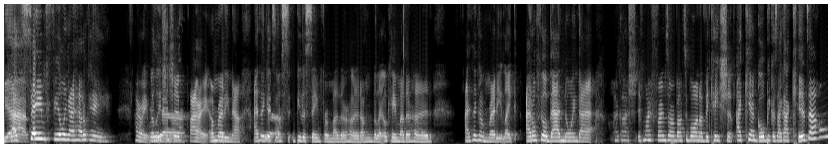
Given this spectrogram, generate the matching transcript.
yeah. That same feeling I had, okay, all right, relationship. Yeah. All right, I'm ready now. I think yeah. it's gonna be the same for motherhood. I'm gonna be like, okay, motherhood. I think I'm ready. Like, I don't feel bad knowing that. Oh my gosh, if my friends are about to go on a vacation, I can't go because I got kids at home.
